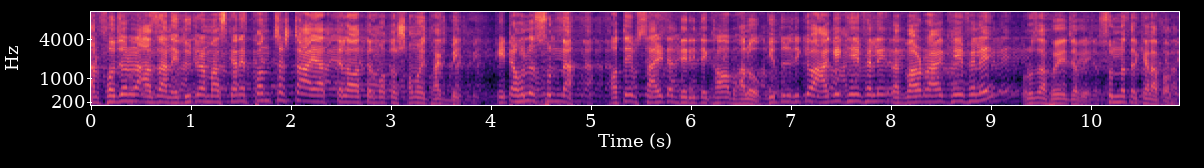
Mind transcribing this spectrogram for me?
আর ফজরের আজান, এই দুইটার মাঝখানে পঞ্চাশটা আয়াত তেলাওয়াতের মতো সময় থাকবে। এটা হলো সুন্না অতএব সাহারিটা দেরিতে খাওয়া ভালো। কিন্তু যদি কেউ আগে খেয়ে ফেলে, রাত বারোটার আগে খেয়ে ফেলে, রোজা হয়ে যাবে। সুন্নাতের খেলাফ হবে।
